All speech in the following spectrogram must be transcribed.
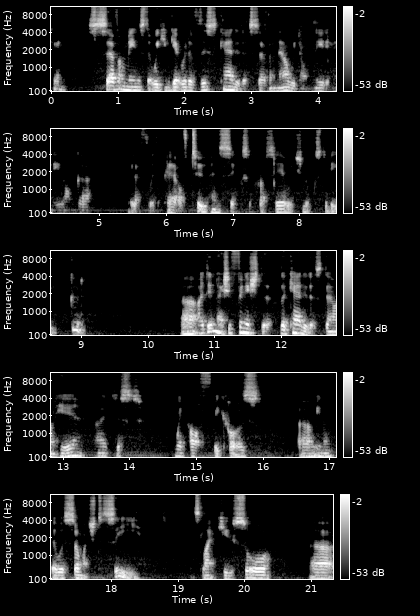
Okay, seven means that we can get rid of this candidate seven now, we don't need it any longer. We're left with a pair of two and six across here, which looks to be good. Uh, I didn't actually finish the, the candidates down here. I just went off because um, you know there was so much to see. It's like you saw uh,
